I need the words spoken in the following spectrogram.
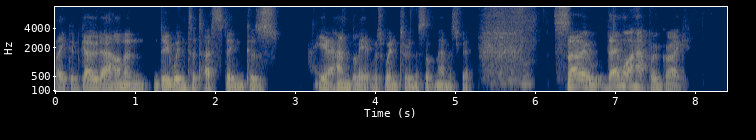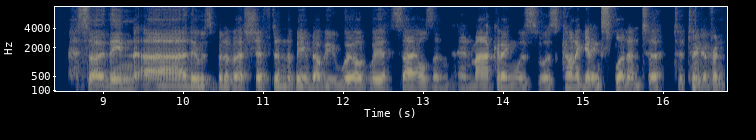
they could go down and do winter testing because yeah, handily it was winter in the southern hemisphere. So then what happened, Greg? So then uh, there was a bit of a shift in the BMW world where sales and, and marketing was was kind of getting split into to two different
